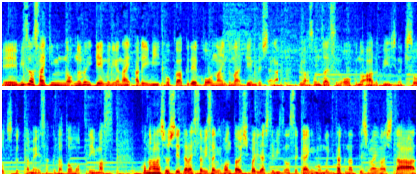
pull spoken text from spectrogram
えー、Wiz は最近のぬるいゲームにはない、ある意味極悪で高難易度なゲームでしたが、今存在する多くの RPG の基礎を作った名作だと思っています。こんな話をしていたら久々に本体を引っ張り出してビズの世界に潜りたくなってしまいました。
